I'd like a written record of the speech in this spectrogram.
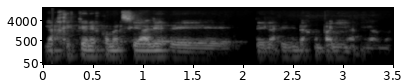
las gestiones comerciales de, de, las distintas compañías, digamos.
